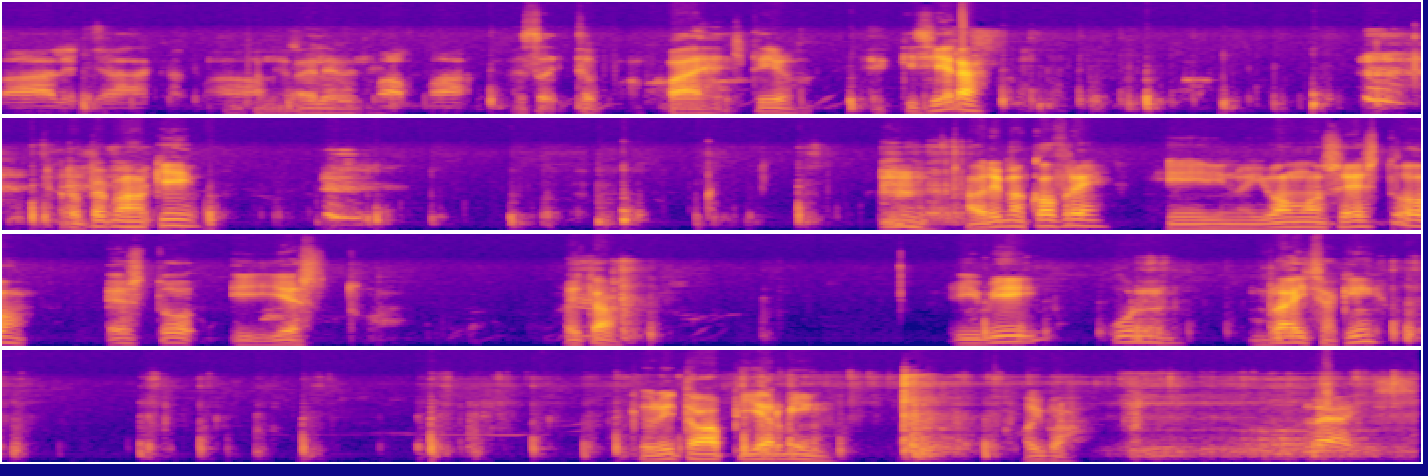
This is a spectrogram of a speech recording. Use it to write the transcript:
Vale, ya, calmado. Vale, vale, vale. Papá. Soy tu papá, el tío. Eh, Quisiera. Rompemos aquí. Abrimos cofre y nos llevamos esto, esto y esto. Ahí está. Y vi un Bryce aquí. Que ahorita va a pillar bien. Ahí va. Blaze.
